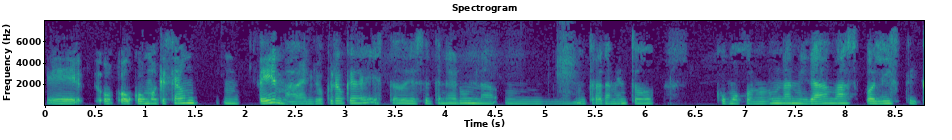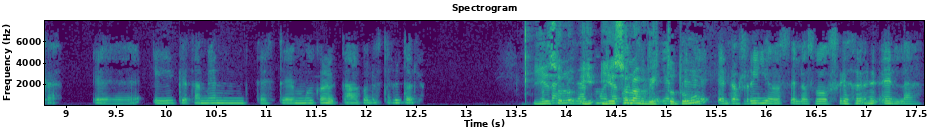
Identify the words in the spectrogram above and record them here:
eh, o, como que sea un tema. Yo creo que esto debe tener una, un, tratamiento como con una mirada más holística eh, y que también esté muy conectada con los territorios. ¿Y eso, lo, y, eso lo has visto tú? En los ríos, en los bosques, en, la,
